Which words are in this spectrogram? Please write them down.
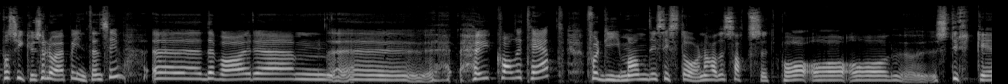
På sykehuset lå jeg på intensiv. Det var høy kvalitet fordi man de siste årene hadde satset på å, å styrke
